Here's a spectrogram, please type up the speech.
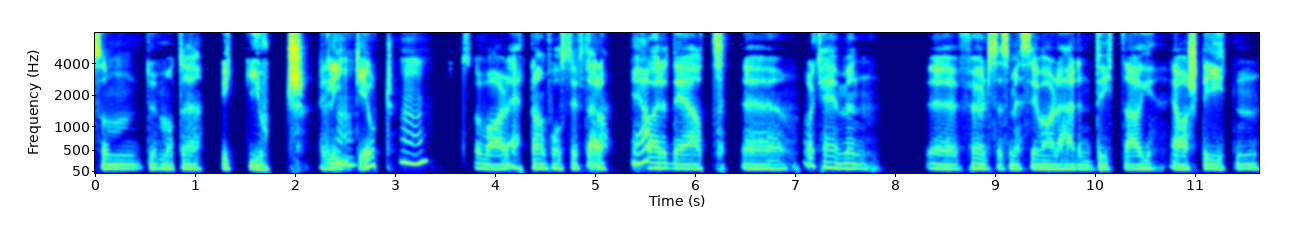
som du på en måte fikk gjort, eller Mm. ikke gjort, Mm. så var det et eller annet positivt der, da. Ja. Bare det at uh, ok, men uh, følelsesmessig var det her en drittdag, jeg var sliten,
